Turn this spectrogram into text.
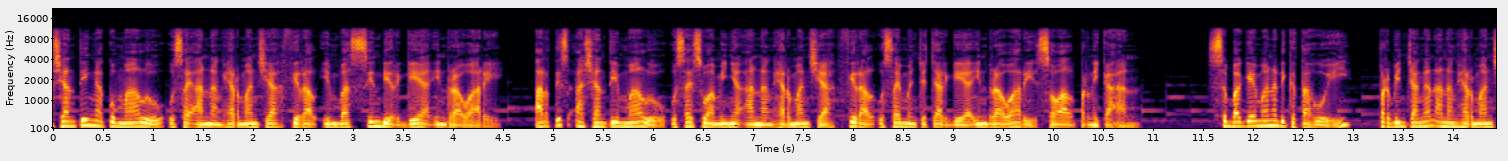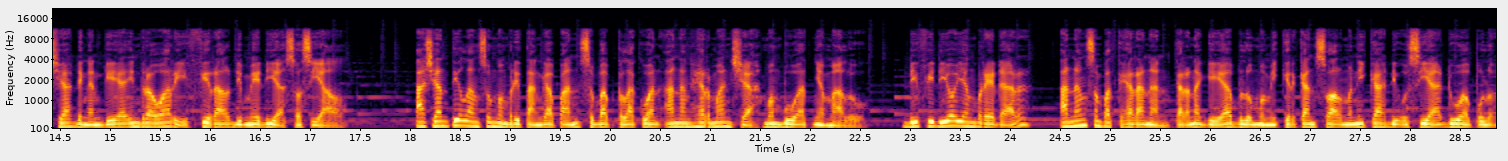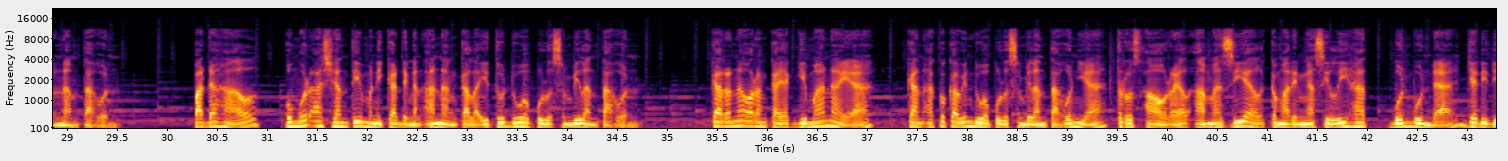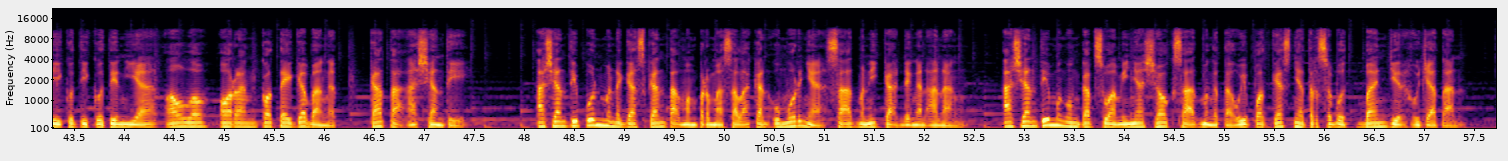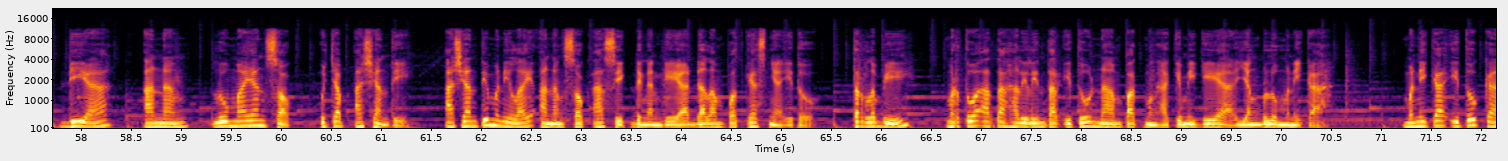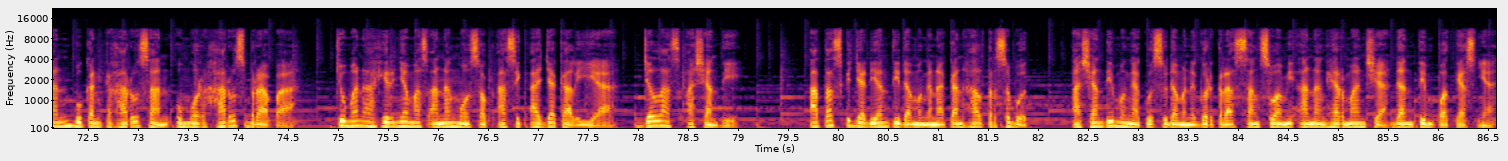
Ashanti ngaku malu usai Anang Hermansyah viral imbas sindir Gea Indrawari. Artis Ashanti malu usai suaminya Anang Hermansyah viral usai mencecar Gea Indrawari soal pernikahan. Sebagaimana diketahui, perbincangan Anang Hermansyah dengan Gea Indrawari viral di media sosial. Ashanti langsung memberi tanggapan sebab kelakuan Anang Hermansyah membuatnya malu. Di video yang beredar, Anang sempat keheranan karena Gea belum memikirkan soal menikah di usia 26 tahun. Padahal, umur Ashanti menikah dengan Anang kala itu 29 tahun. Karena orang kayak gimana ya? Kan aku kawin 29 tahun ya, terus Aurel Amaziel kemarin ngasih lihat, bun bunda jadi diikut-ikutin ya, Allah, orang kok tega banget, kata Ashanti. Ashanti pun menegaskan tak mempermasalahkan umurnya saat menikah dengan Anang. Ashanti mengungkap suaminya shock saat mengetahui podcastnya tersebut banjir hujatan. Dia, Anang, lumayan sok, ucap Ashanti. Ashanti menilai Anang sok asik dengan Gea dalam podcastnya itu. Terlebih, mertua Atta Halilintar itu nampak menghakimi Gea yang belum menikah. Menikah itu kan bukan keharusan umur harus berapa. Cuman akhirnya Mas Anang mau sok asik aja kali ya, jelas Ashanti. Atas kejadian tidak mengenakan hal tersebut, Ashanti mengaku sudah menegur keras sang suami Anang Hermansyah dan tim podcastnya.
